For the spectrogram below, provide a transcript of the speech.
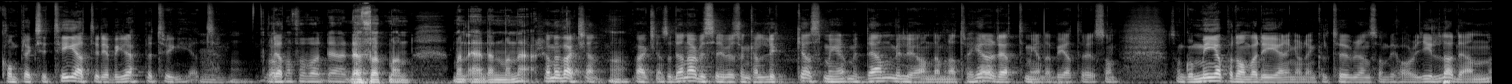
komplexitet i det begreppet trygghet. Och att man får vara där därför att man, man är den man är. Ja men verkligen. verkligen. Så den arbetsgivare som kan lyckas med, med den miljön där man attraherar rätt medarbetare som, som går med på de värderingar och den kulturen som vi har och gillar den,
